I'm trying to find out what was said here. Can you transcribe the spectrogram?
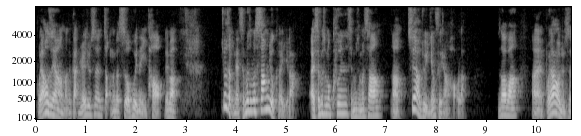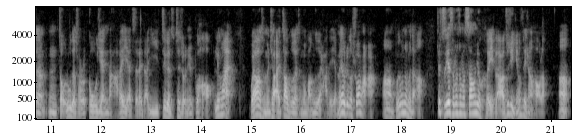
不要这样的，感觉就是整那个社会那一套，对吧？就怎么的，什么什么桑就可以了，哎，什么什么坤，什么什么桑啊，这样就已经非常好了，知道吧？哎，不要就是嗯，走路的时候勾肩搭背呀之类的，一这个这种就不好。另外，不要什么叫哎赵哥什么王哥啥的，也没有这个说法啊，不用这么整，就直接什么什么桑就可以了啊，这就已经非常好了啊。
